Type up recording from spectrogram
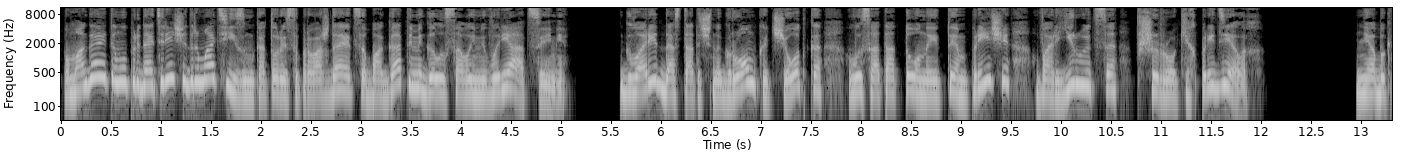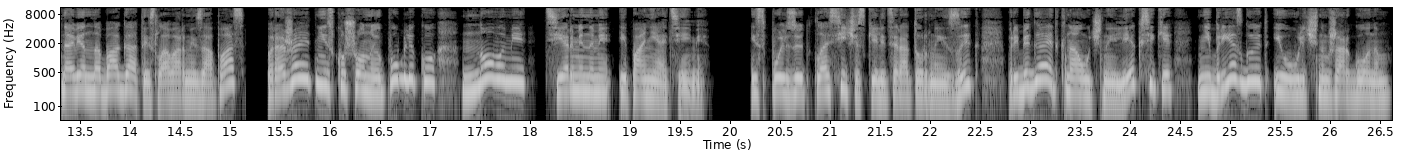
помогает ему придать речи драматизм, который сопровождается богатыми голосовыми вариациями. говорит достаточно громко, четко, высота тона и темп речи варьируются в широких пределах. Необыкновенно богатый словарный запас поражает неискушенную публику новыми терминами и понятиями. Использует классический литературный язык, прибегает к научной лексике, не брезгует и уличным жаргоном.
